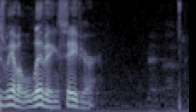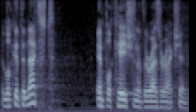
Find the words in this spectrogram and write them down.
Because we have a living Savior Look at the next implication of the resurrection.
